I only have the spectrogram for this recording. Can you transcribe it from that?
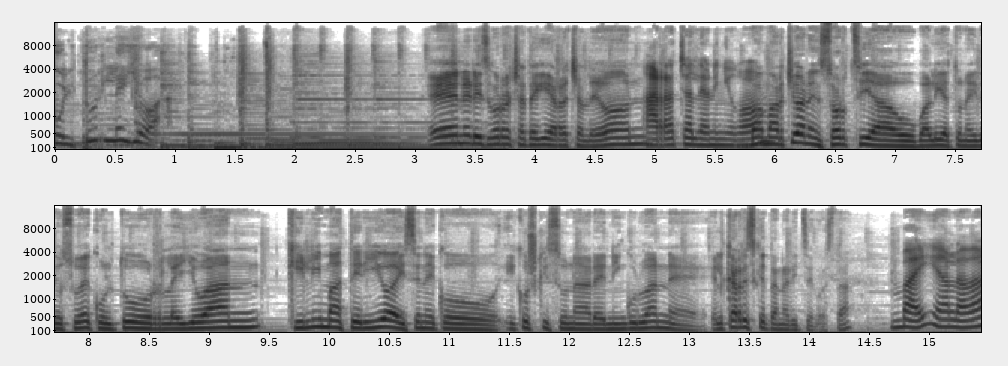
Kultur Leioa. Eneriz gorrotxategi arratsaldeon. Arratxaldeon inigo. Ba, martxoaren sortzi hau baliatu nahi duzue kultur lehioan kilimaterioa izeneko ikuskizunaren inguruan eh, elkarrizketan aritzeko, ezta? Bai, hala da,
